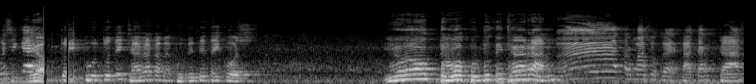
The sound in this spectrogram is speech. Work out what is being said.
Wis iki Iya. buntute jaran sampe buntute tikus. Yo dawa buntute jaran. Ah, termasuk kayak gak cerdas.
